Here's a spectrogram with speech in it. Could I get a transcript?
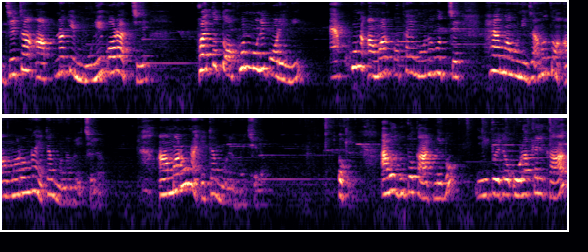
যেটা আপনাকে মনে করাচ্ছে, হয়তো তখন মনে পড়েনি, এখন আমার কথায় মনে হচ্ছে হ্যাঁ মামনি, জানো তো, আমারও না এটা মনে হয়েছিল। আমারও না এটা মনে হয়েছিল। ওকে আরও দুটো কার্ড নেব, যেহেতু এটা ওরাকেল কাজ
